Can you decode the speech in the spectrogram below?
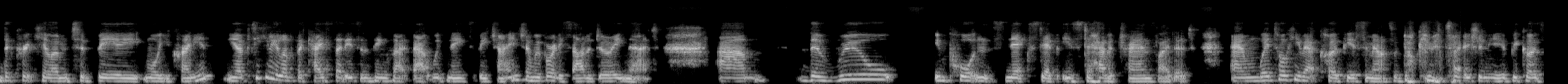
the curriculum to be more Ukrainian. You know, particularly a lot of the case studies and things like that would need to be changed, and we've already started doing that. Um, the real importance next step is to have it translated. And we're talking about copious amounts of documentation here because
